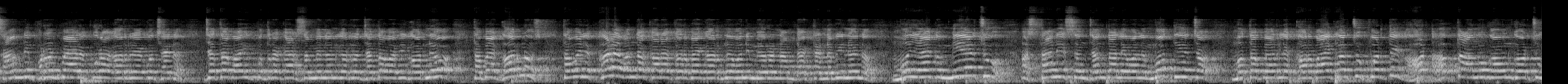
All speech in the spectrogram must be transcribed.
सामने फ्रन्टमा आएर कुरा गरिरहेको छैन। जथाभावी पत्रकार सम्मेलन गरेर जथाभावी गर्ने हो? तपाईँ गर्नुहोस्। तपाईँले कडाभन्दा कडा कारवाही गर्ने भने मेरो नाम डाक्टर नवीन होइन। म यहाँको मेयर छु। स्थानीय सङ्घ जनताले मलाई मत दिएछ। म तपाईँहरूले कारवाही गर्छु। प्रत्येक हट हप्ता अनुगमन गर्छु।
